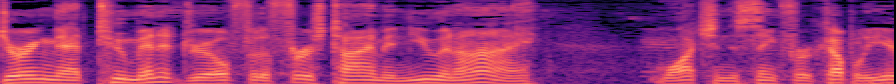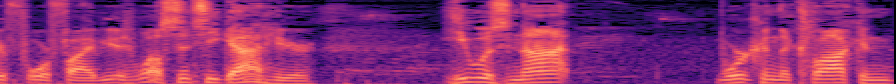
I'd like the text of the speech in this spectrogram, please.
during that two minute drill for the first time, and you and I watching this thing for a couple of years, four or five years. Well, since he got here, he was not working the clock and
